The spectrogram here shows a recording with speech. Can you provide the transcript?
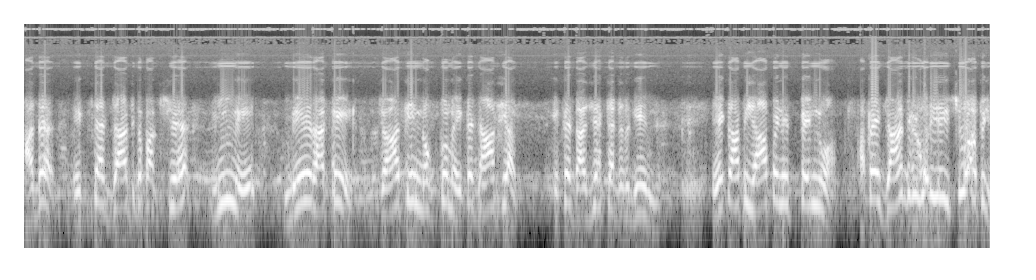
අද එක්සත් ජාතික පක්ෂය ඉන්නේ මේ රටේ ජාතීන් ඔක්කොම එක ජාතියක් එක දජයක් යටට ගේන්නේ. ඒක අපි යාපනයේත් පෙන්නවා. අපේ ජාතික කොඩිය ඉස්සුව අපි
